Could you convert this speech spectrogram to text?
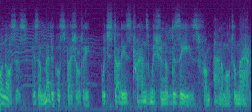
Zoonosis is a medical specialty which studies transmission of disease from animal to man.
